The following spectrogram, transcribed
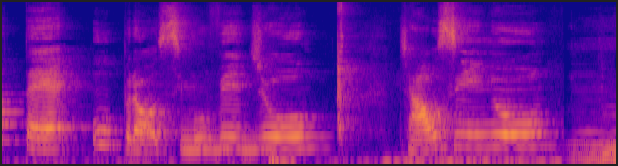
até o próximo vídeo. Tchauzinho!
